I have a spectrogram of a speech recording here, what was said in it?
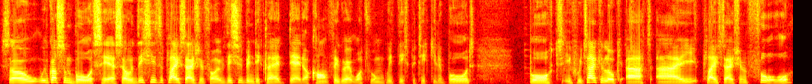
So we've got some boards here. So this is the PlayStation 5. This has been declared dead. I can't figure out what's wrong with this particular board. But if we take a look at a PlayStation 4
